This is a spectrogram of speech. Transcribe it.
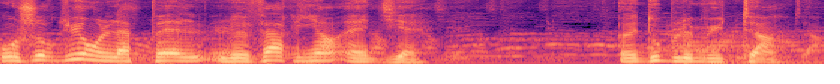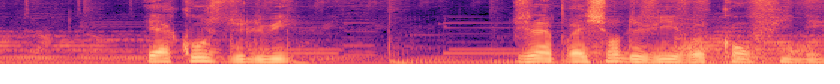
Aujourd'hui, on l'appelle le variant indien, un double mutant. Et à cause de lui, j'ai l'impression de vivre confiné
